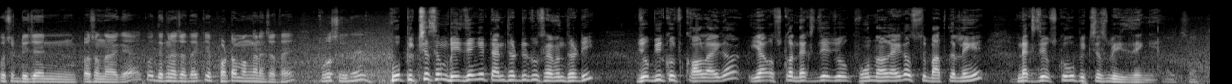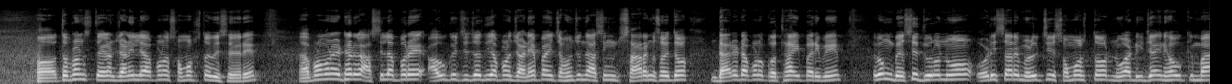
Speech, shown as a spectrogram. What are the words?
कुछ डिज़ाइन पसंद आ गया कोई तो देखना चाहता है कि फ़ोटो मंगाना चाहता है तो वो सुविधा है वो पिक्चर्स हम भेज देंगे ten thirty to seven thirty जो भी कुछ कॉल आएगा या उसका नेक्स्ट डे जो फ़ोन आएगा उससे बात कर लेंगे नेक्स्ट डे उसको वो पिक्चर्स भेज देंगे अच्छा तो फ्रेंड्स तो जान लिया आप समस्त विषय ଆପଣମାନେ ଏଠାକୁ ଆସିଲା ପରେ ଆଉ କିଛି ଯଦି ଆପଣ ଜାଣିବା ପାଇଁ ଚାହୁଁଛନ୍ତି ଆସିଂ ସାର୍ଙ୍କ ସହିତ ଡାଇରେକ୍ଟ ଆପଣ କଥା ହୋଇପାରିବେ ଏବଂ ବେଶୀ ଦୂର ନୁହଁ ଓଡ଼ିଶାରେ ମିଳୁଛି ସମସ୍ତ ନୂଆ ଡିଜାଇନ୍ ହେଉ କିମ୍ବା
